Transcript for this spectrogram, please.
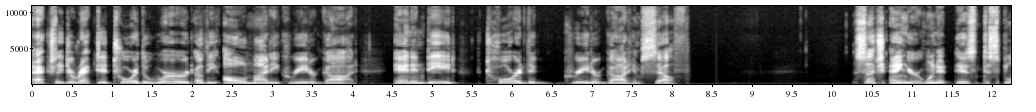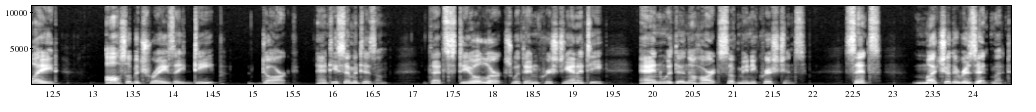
actually directed toward the word of the Almighty Creator God, and indeed toward the Creator God Himself. Such anger, when it is displayed, also betrays a deep, dark anti Semitism that still lurks within Christianity and within the hearts of many Christians, since much of the resentment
